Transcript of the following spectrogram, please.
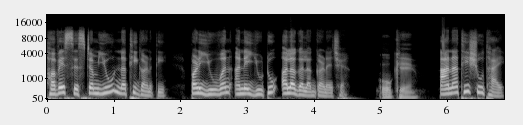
હવે સિસ્ટમ યુ નથી ગણતી પણ યુ અને યુ અલગ અલગ ગણે છે. ઓકે. આનાથી શું થાય?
